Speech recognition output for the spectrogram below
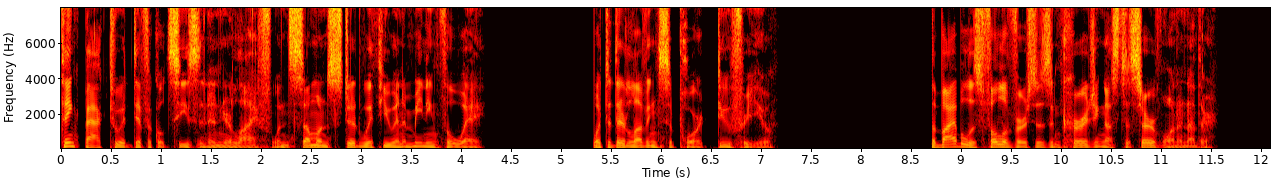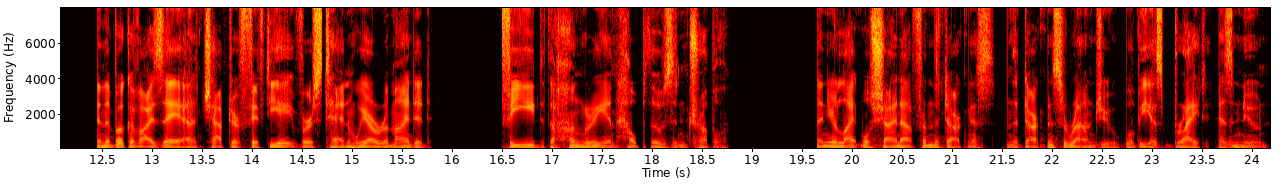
Think back to a difficult season in your life when someone stood with you in a meaningful way. What did their loving support do for you? The Bible is full of verses encouraging us to serve one another. In the book of Isaiah, chapter 58, verse 10, we are reminded Feed the hungry and help those in trouble. Then your light will shine out from the darkness, and the darkness around you will be as bright as noon.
